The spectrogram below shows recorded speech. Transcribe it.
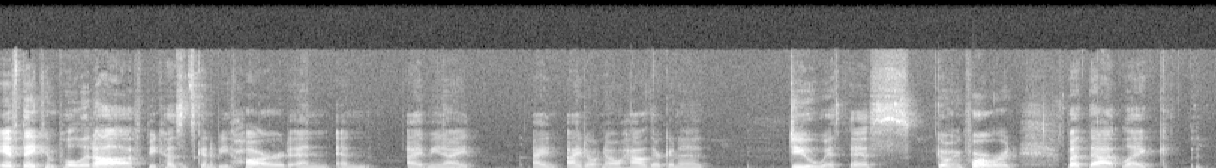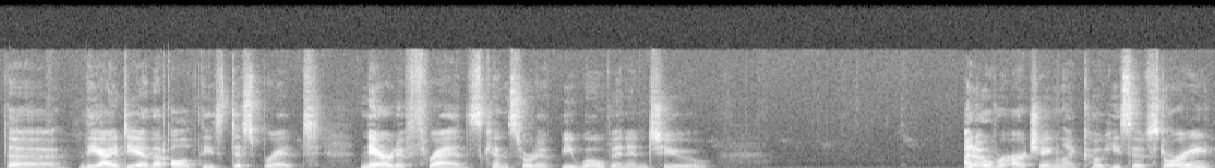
if they can pull it off, because it's going to be hard. And and I mean I I I don't know how they're going to do with this going forward, but that like the the idea that all of these disparate narrative threads can sort of be woven into an overarching like cohesive story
